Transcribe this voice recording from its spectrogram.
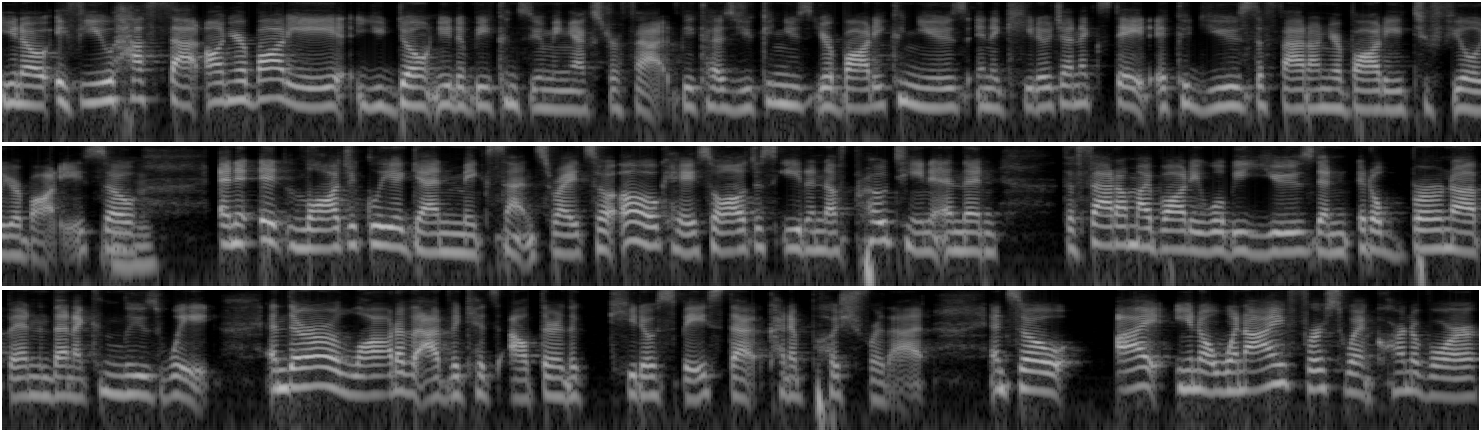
you know, if you have fat on your body, you don't need to be consuming extra fat because you can use your body can use in a ketogenic state, it could use the fat on your body to fuel your body. So mm-hmm. and it, it logically again makes sense, right? So, oh, okay, so I'll just eat enough protein and then the fat on my body will be used and it'll burn up and then I can lose weight. And there are a lot of advocates out there in the keto space that kind of push for that. And so I, you know, when I first went carnivore,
